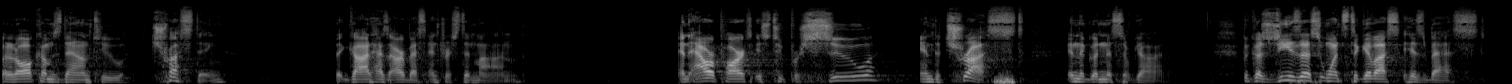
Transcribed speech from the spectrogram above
but it all comes down to trusting that God has our best interest in mind. And our part is to pursue and to trust in the goodness of God because Jesus wants to give us his best.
